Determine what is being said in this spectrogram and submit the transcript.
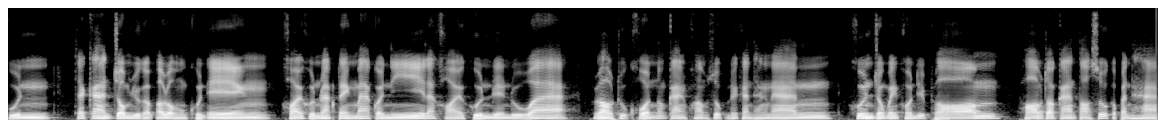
คุณ จากการจมอยู่กับอารมณ์ของคุณเอง ขอให้คุณรักตัวเองมากกว่านี้ และขอให้คุณเรียนรู้ว่า เราทุกคนต้องการความสุขด้วยกันทั้งนั้น คุณจงเป็นคนที่พร้อม พร้อมต่อการต่อสู้กับปัญหา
